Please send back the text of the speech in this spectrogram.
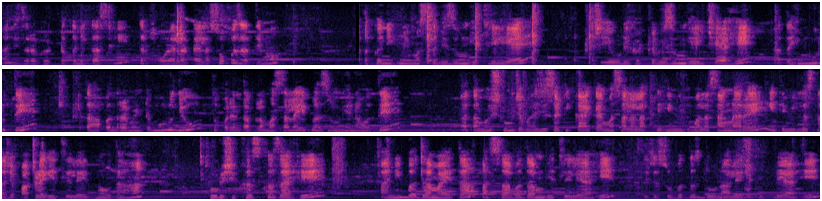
आणि जरा घट्ट कणिक असली तर पोळ्या लाटायला सोपं जाते मग. आता कणिक मी मस्त भिजवून घेतलेली आहे. अशी एवढी घट्ट भिजवून घ्यायची आहे. आता ही मुरते. दहा पंधरा मिनिटं मुरू देऊ. तोपर्यंत आपला मसालाही भाजून घेणं होते. आता मशरूमच्या भाजीसाठी काय काय मसाला लागते हे मी तुम्हाला सांगणार आहे. इथे मी लसणाच्या पाकळ्या घेतलेल्या आहेत नऊ दहा थोडीशी खसखस आहे. आणि बदाम आहेत पाच सहा बदाम घेतलेले आहेत. त्याच्यासोबतच दोन आल्याचे तुकडे आहेत.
